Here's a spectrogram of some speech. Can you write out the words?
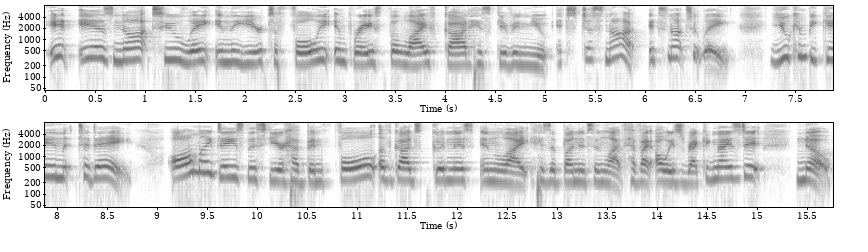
It is not too late in the year to fully embrace the life God has given you. It's just not. It's not too late. You can begin today. All my days this year have been full of God's goodness and light, His abundance in life. Have I always recognized it? No.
